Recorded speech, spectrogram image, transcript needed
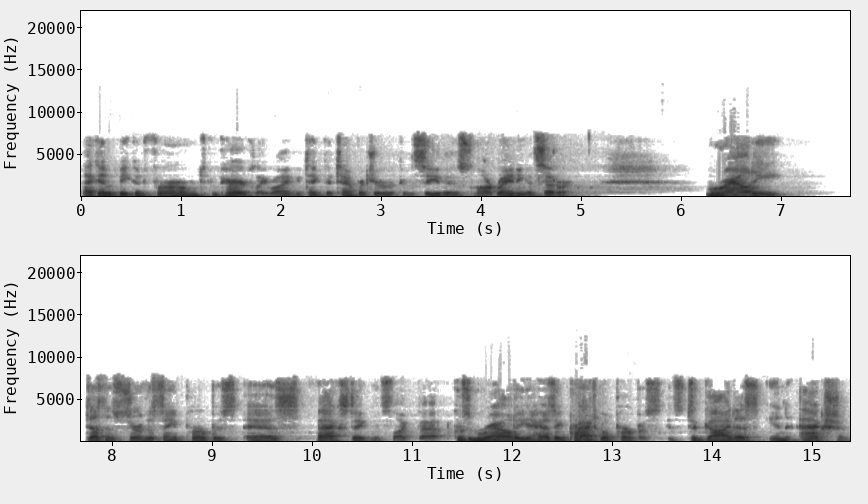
that can be confirmed empirically, right? You can take the temperature, can see that it's not raining, etc. Morality doesn't serve the same purpose as fact statements like that because morality has a practical purpose. It's to guide us in action.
